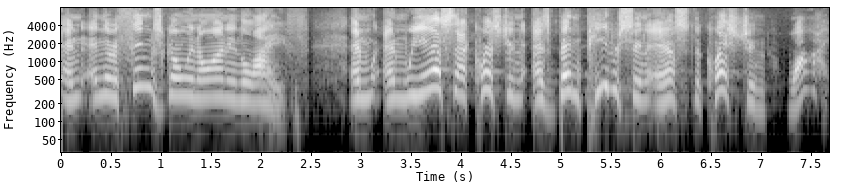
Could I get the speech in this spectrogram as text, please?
and, and there are things going on in life. And, and we asked that question as Ben Peterson asked the question why?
